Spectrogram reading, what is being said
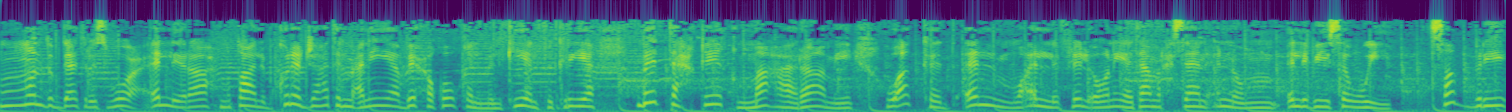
منذ بداية الأسبوع اللي راح مطالب كل الجهات المعنية بحقوق الملكية الفكرية بالتحقيق مع رامي. وأكد المؤلف للأغنية تامر حسين أنه اللي بيسويه. صبري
